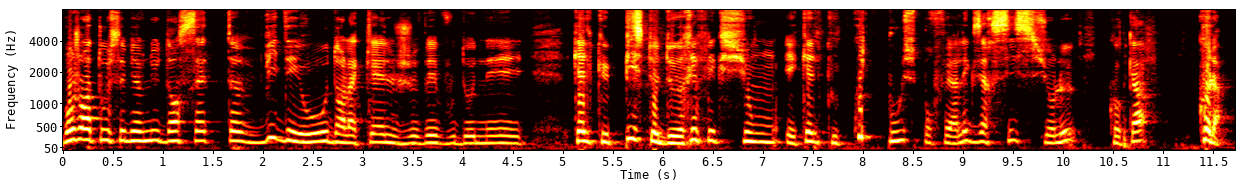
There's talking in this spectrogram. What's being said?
Bonjour à tous et bienvenue dans cette vidéo dans laquelle je vais vous donner quelques pistes de réflexion et quelques coups de pouce pour faire l'exercice sur le Coca-Cola.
